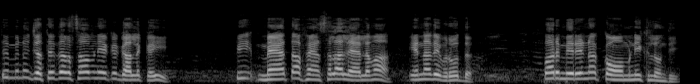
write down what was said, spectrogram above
ਤੇ ਮੈਨੂੰ ਜਥੇਦਾਰ ਸਾਹਿਬ ਨੇ ਇੱਕ ਗੱਲ ਕਹੀ ਵੀ ਮੈਂ ਤਾਂ ਫੈਸਲਾ ਲੈ ਲਵਾਂ ਇਹਨਾਂ ਦੇ ਵਿਰੁੱਧ, ਪਰ ਮੇਰੇ ਨਾਲ ਕੌਮ ਨਹੀਂ ਖਲੋਂਦੀ।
